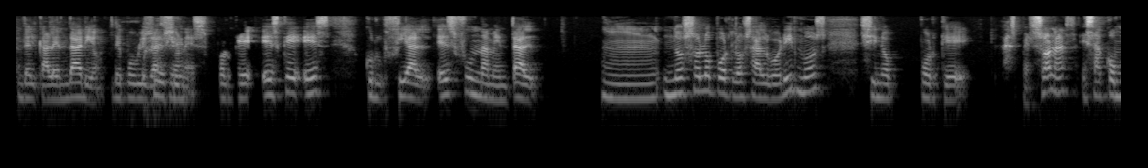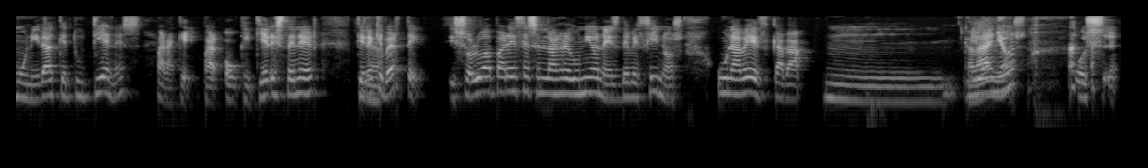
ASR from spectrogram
del calendario de publicaciones, porque es que es crucial, es fundamental, mm, no solo por los algoritmos, sino porque las personas, esa comunidad que tú tienes para que, o que quieres tener, tiene que verte. Si solo apareces en las reuniones de vecinos una vez cada, mm, mil años pues eh,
